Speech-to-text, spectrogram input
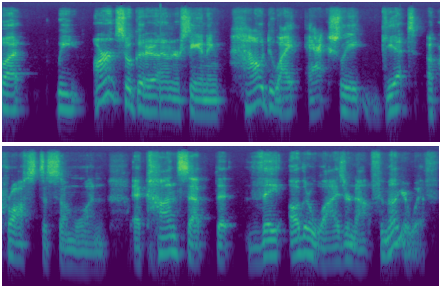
but we aren't so good at understanding how do I actually get across to someone a concept that they otherwise are not familiar with.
